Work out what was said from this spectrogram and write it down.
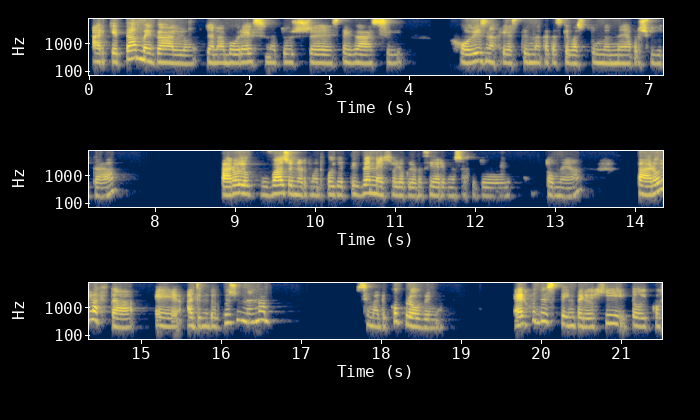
αρκετά μεγάλο για να μπορέσει να τους ε, στεγάσει χωρίς να χρειαστεί να κατασκευαστούν νέα προσφυγικά. Παρόλο που βάζω ένα ερωτηματικό γιατί δεν έχει ολοκληρωθεί έρευνα σε αυτό το τομέα. Παρόλα αυτά, ε, αντιμετωπίζουν ένα σημαντικό πρόβλημα. Έρχονται στην περιοχή το 24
